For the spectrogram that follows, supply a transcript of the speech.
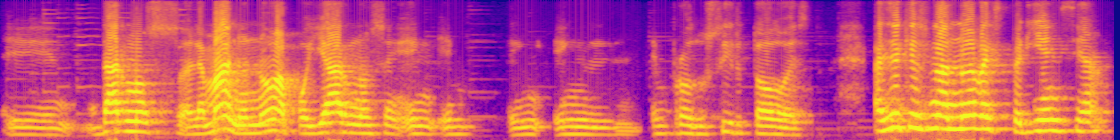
eh, darnos la mano, ¿no? apoyarnos en, en, producir todo esto. Así que es una nueva experiencia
